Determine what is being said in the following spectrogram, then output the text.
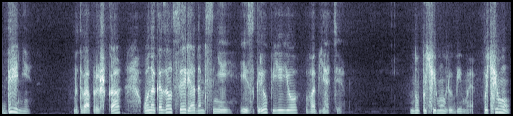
Дэнни! В два прыжка он оказался рядом с ней и сгреб ее в объятия. «Ну почему, любимая, почему?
